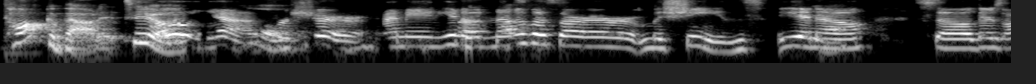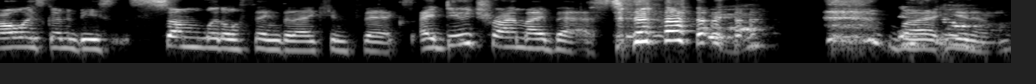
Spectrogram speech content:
talk about it too. Oh yeah for sure. I mean you know none of us are machines you know? So there's always going to be some little thing that I can fix. I do try my best. yeah. But so, you know.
